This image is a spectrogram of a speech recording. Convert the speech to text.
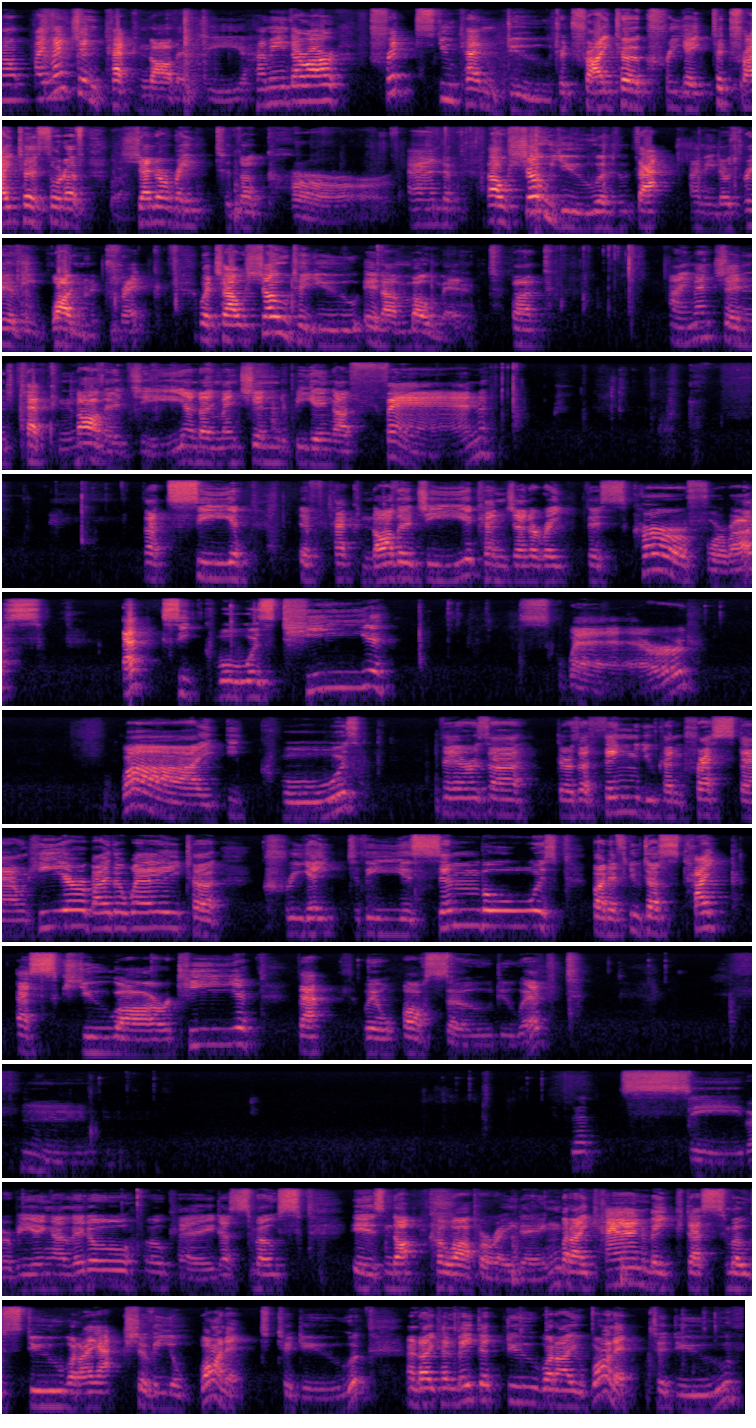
Now, I mentioned technology. I mean, there are tricks you can do to try to create, to try to sort of generate the curve. And I'll show you that, I mean, there's really one trick, which I'll show to you in a moment, but I mentioned technology and I mentioned being a fan. Let's see if technology can generate this curve for us. x equals t squared y equals, there's a, there's a thing you can press down here, by the way, to create these symbols, but if you just type SQRT, that will also do it. Hmm. Let's see, we're being a little, okay, Desmos is not cooperating, but I can make Desmos do what I actually want it to do. And I can make it do what I want it to do.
